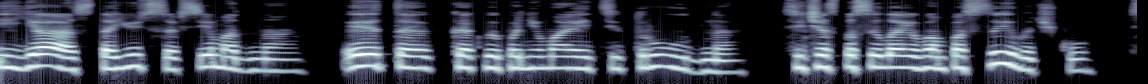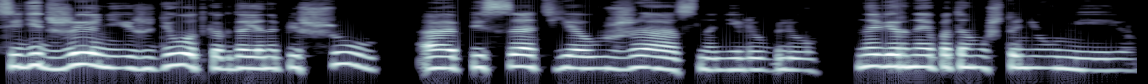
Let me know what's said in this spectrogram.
и я остаюсь совсем одна. Это, как вы понимаете, трудно. Сейчас посылаю вам посылочку. Сидит Женя и ждет, когда я напишу, а писать я ужасно не люблю. Наверное, потому что не умею.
